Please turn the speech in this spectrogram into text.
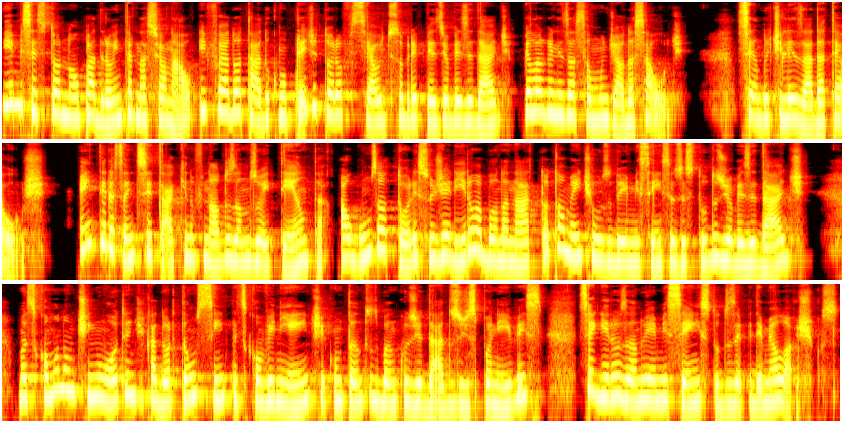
o IMC se tornou padrão internacional e foi adotado como preditor oficial de sobrepeso e obesidade pela Organização Mundial da Saúde, sendo utilizado até hoje. É interessante citar que no final dos anos 80, alguns autores sugeriram abandonar totalmente o uso do IMC em seus estudos de obesidade mas como não tinha um outro indicador tão simples, conveniente e com tantos bancos de dados disponíveis, seguiram usando o IMC em estudos epidemiológicos.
